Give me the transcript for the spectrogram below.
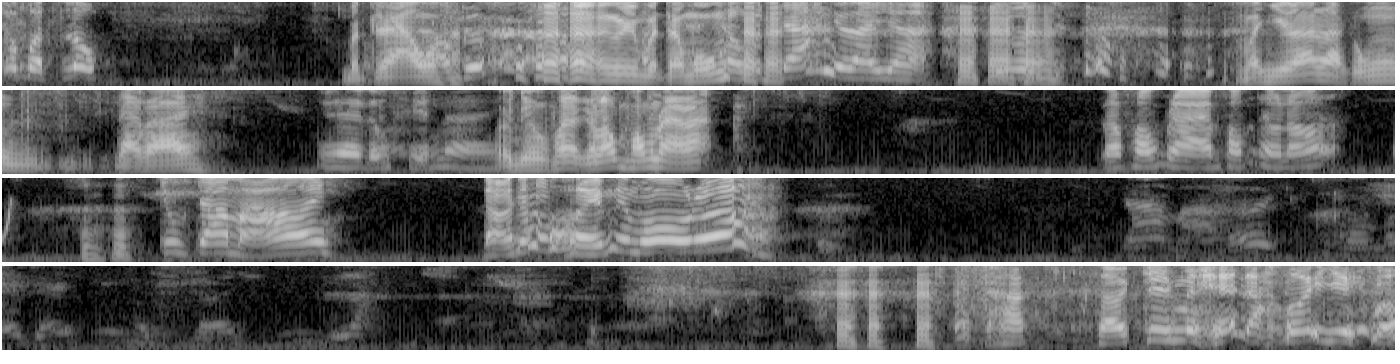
Có bịch luôn. Bịch rau. Nguyên bịch rau muống. Bịch cá như đây à. Bao nhiêu đó là cũng đạt rồi. Như đủ xỉn rồi. Bao nhiêu phải cái lóng phóng ra đó. Nó phóng ra em phóng theo nó. Chú cha mạ ơi. Đợi nó bảo hiểm thì mua đó sợ sợ chim mẹ đầu hay gì mà.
